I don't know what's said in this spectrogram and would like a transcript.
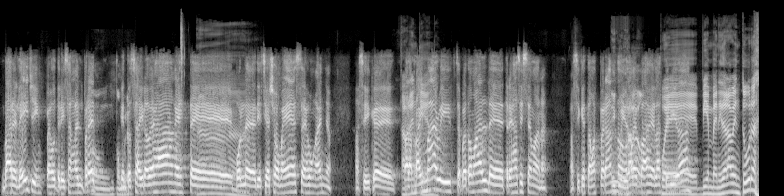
barrel aging, pues utilizan el bread. Con- con y entonces ahí lo dejan, este, Ah. ponle 18 meses, un año. Así que Ahora para entiendo. primary se puede tomar de 3 a 6 semanas. Así que estamos esperando una vez baje la actividad. Pues bienvenido a la aventura.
